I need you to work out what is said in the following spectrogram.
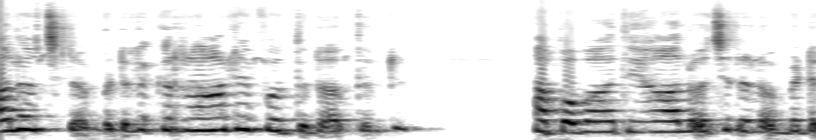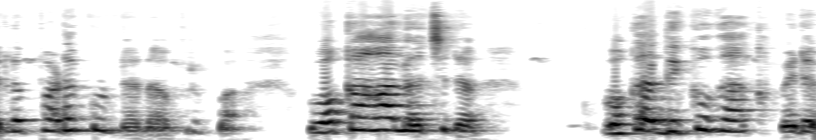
ఆలోచన బిడ్డలకు రానివ్వద్దు నా తండ్రి. అపవాది ఆలోచనలో బిడ్డలు పడకుండా నా ప్రభ ఒక ఆలోచన ఒక దిక్కు కాకపోయినా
